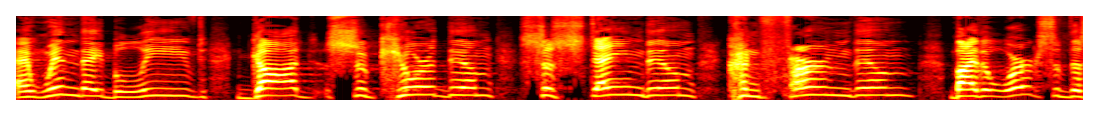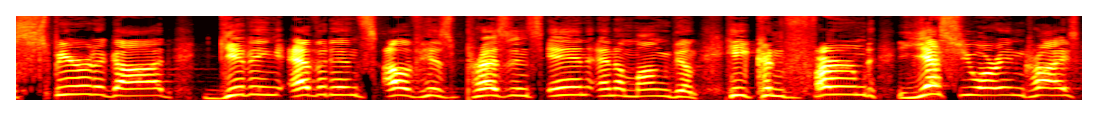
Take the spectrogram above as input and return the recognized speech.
and when they believed, God secured them, sustained them, confirmed them by the works of the Spirit of God, giving evidence of his presence in and among them. He confirmed, yes, you are in Christ,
